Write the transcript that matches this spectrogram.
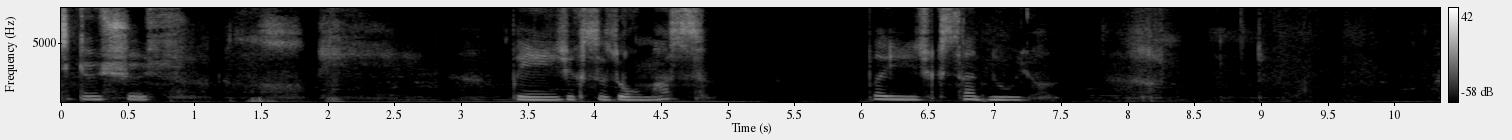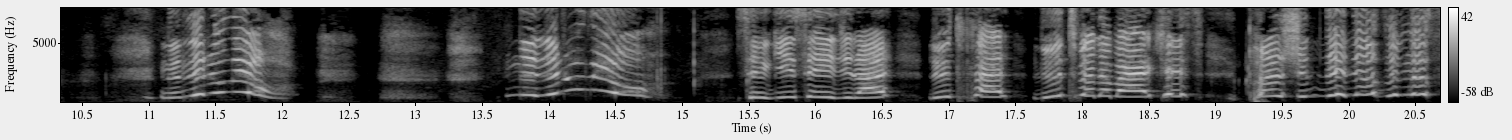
Uyuyamadı görüşürüz. Bayıcıksız olmaz. Bayıcık sen de uyu. Neler oluyor? Neler oluyor? Sevgili seyirciler lütfen lütfen ama herkes paraşütlerini hazırlasın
